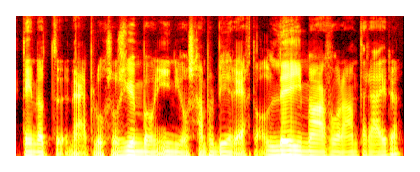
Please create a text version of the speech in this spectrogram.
Ik denk dat eh, nou ploegen zoals Jumbo en Ineos gaan proberen echt alleen maar vooraan te rijden.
